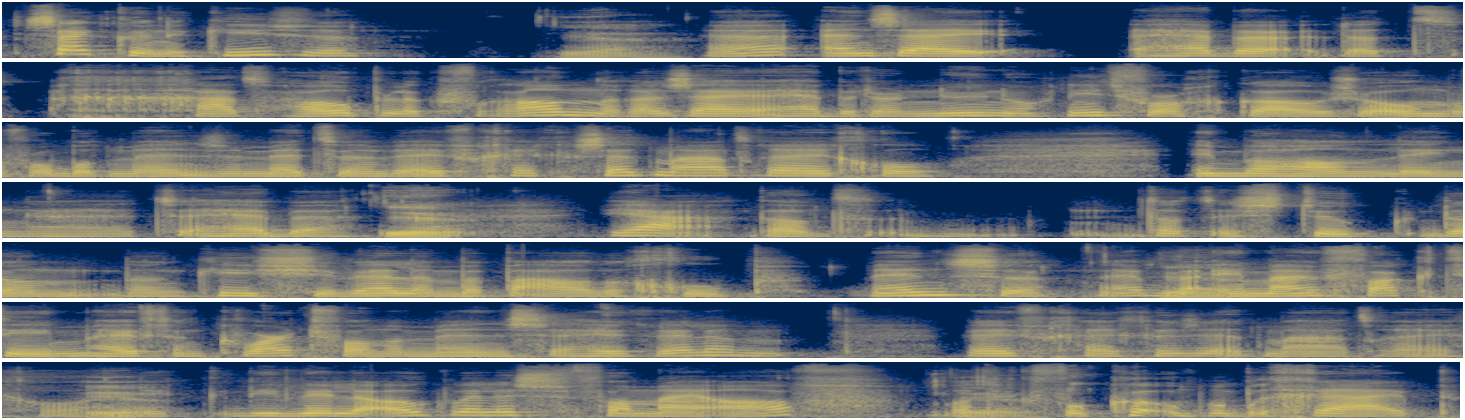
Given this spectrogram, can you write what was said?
Zij kunnen kiezen. ja, Hè? En zij hebben, dat gaat hopelijk veranderen. Zij hebben er nu nog niet voor gekozen om bijvoorbeeld mensen met een WVGGZ-maatregel in behandeling eh, te hebben. ja, Ja, dat, dat is natuurlijk, dan, dan kies je wel een bepaalde groep mensen. Hè. Ja. In mijn vakteam heeft een kwart van de mensen heeft wel een WVGGZ-maatregel. Ja. Die, die willen ook wel eens van mij af, wat Ja. ik volkomen begrijp.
